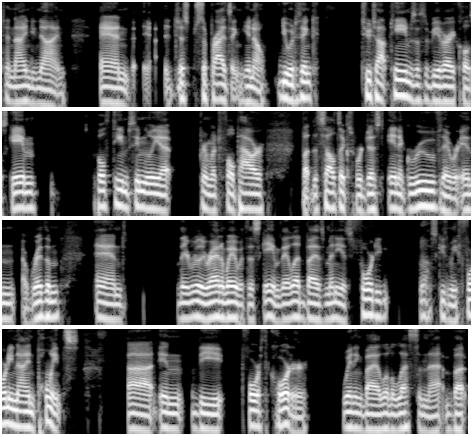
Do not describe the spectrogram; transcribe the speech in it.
to 99. And just surprising, you know, you would think two top teams, this would be a very close game. Both teams seemingly at pretty much full power, but the Celtics were just in a groove. They were in a rhythm and they really ran away with this game. They led by as many as 40, oh, excuse me, 49 points uh, in the fourth quarter, winning by a little less than that. But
